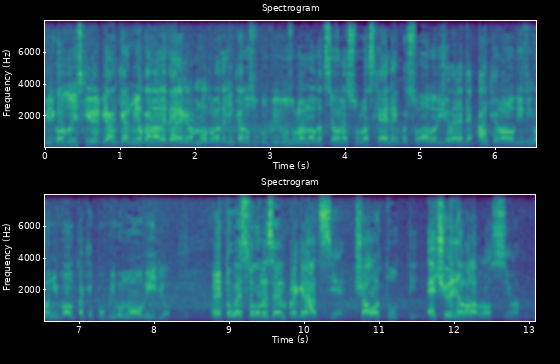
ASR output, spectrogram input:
Vi ricordo di iscrivervi anche al mio canale Telegram, lo trovate linkato sul doobly-doo, sulla annotazione e sulla scheda, in questo modo riceverete anche una notifica ogni volta che pubblico un nuovo video. E detto questo, come sempre, grazie, ciao a tutti, e ci vediamo alla prossima!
